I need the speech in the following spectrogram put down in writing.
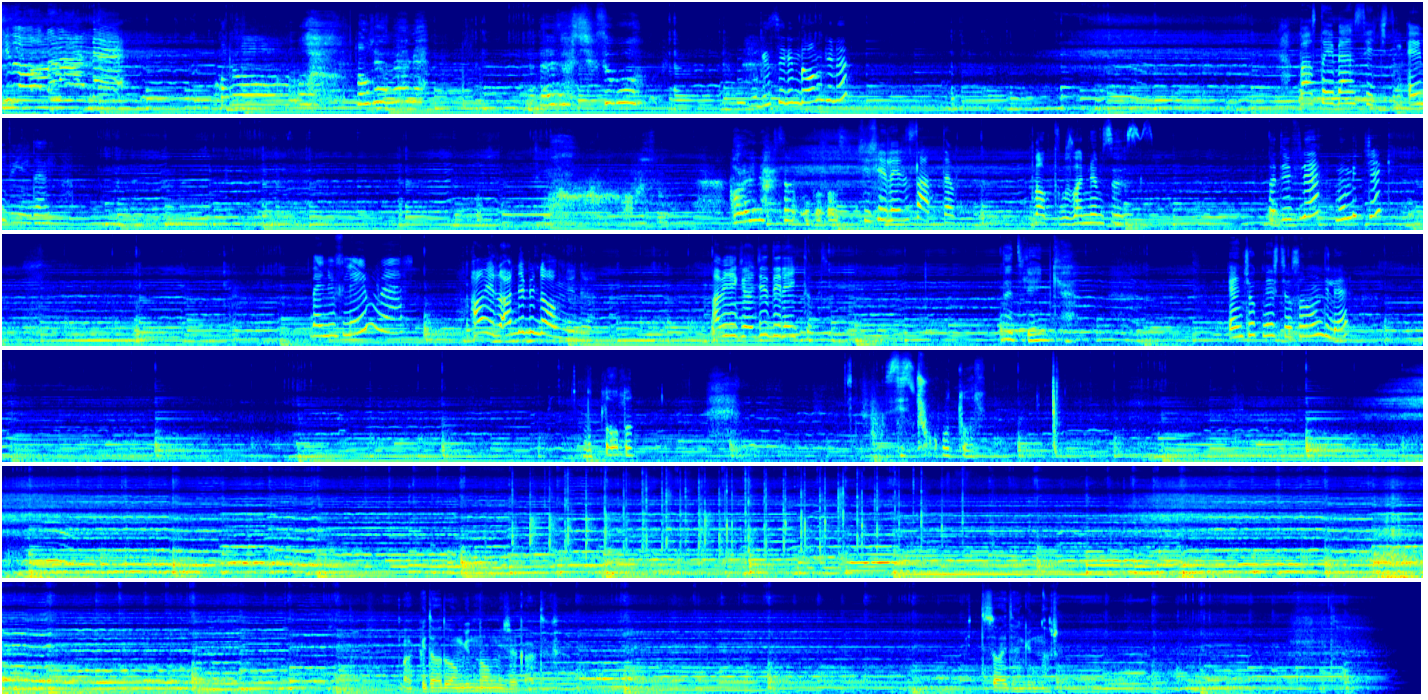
İyi ki doğdun anne. Ana. ah, Ne oluyor böyle? Nereden çıktı bu? Bugün senin doğum günün. Pastayı ben seçtim en büyüğünden. Parayı nereden buldunuz? Şişeleri sattım. Ne yaptınız annem siz? Hadi üfle. Mum bitecek. Ben üfleyeyim mi? Hayır annemin doğum günü. Ama ilk önce dilek tut. Ne dileyim ki? En çok ne istiyorsan onu dile. Mutlu olun. Siz çok mutlu olun. Bak bir daha doğum günün olmayacak artık. Bitti saydığın günler.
